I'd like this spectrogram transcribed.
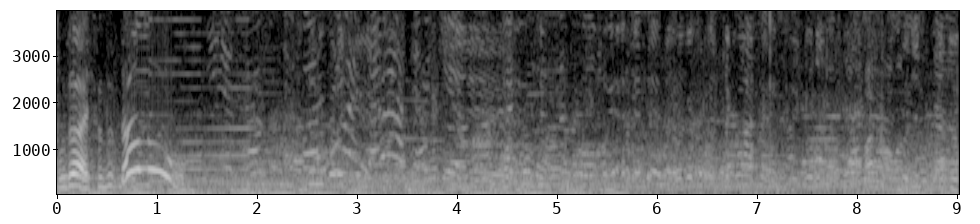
Куда? Сюда? Да ну! Ну,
